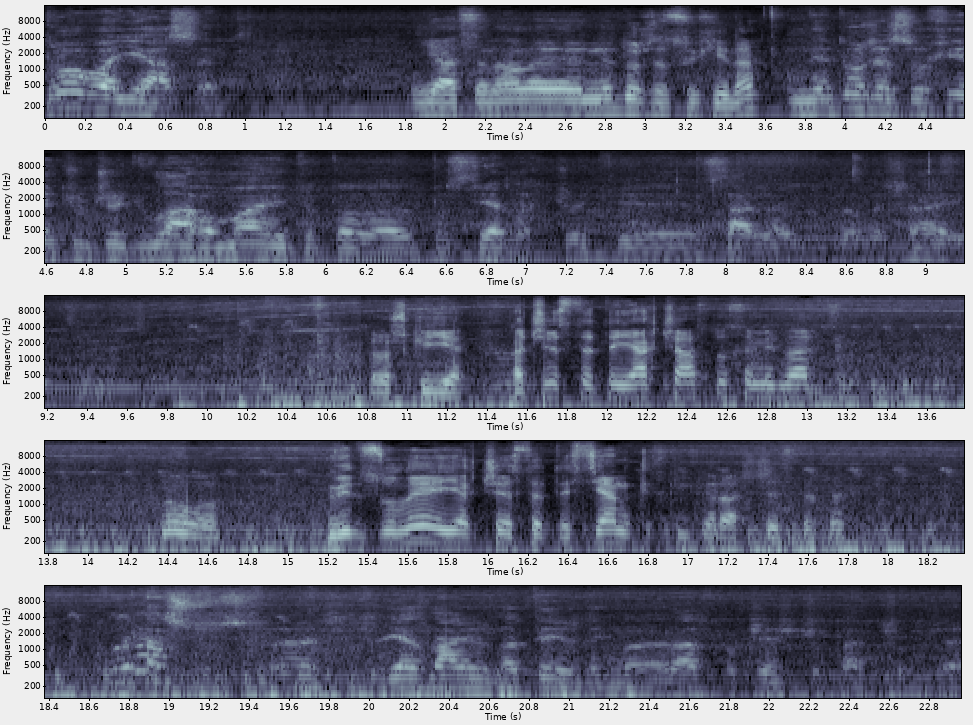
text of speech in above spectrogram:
Дрова ясен. Ясен, але не дуже сухі, так? Не дуже сухі, чуть-чуть влагу мають, то по стінах чуть е, сальна залишається Tрошки є. А чистите як часто самі дверці? Ну, від зули як чистите, стінки скільки раз чистите? Ну раз, е, я знаю, на тиждень раз почищу, так що вже.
